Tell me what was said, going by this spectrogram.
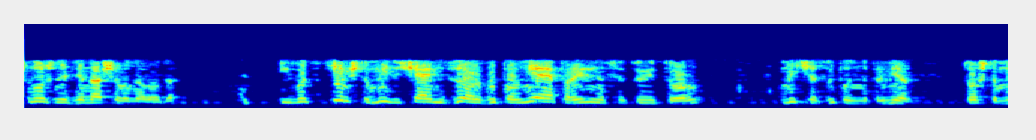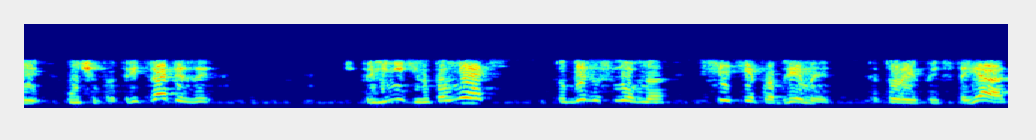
сложное для нашего народа. И вот тем, что мы изучаем Зор, выполняя параллельно Святую Тору, мы сейчас выполним, например, то, что мы учим про три трапезы, применить и выполнять, то, безусловно, все те проблемы, которые предстоят,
